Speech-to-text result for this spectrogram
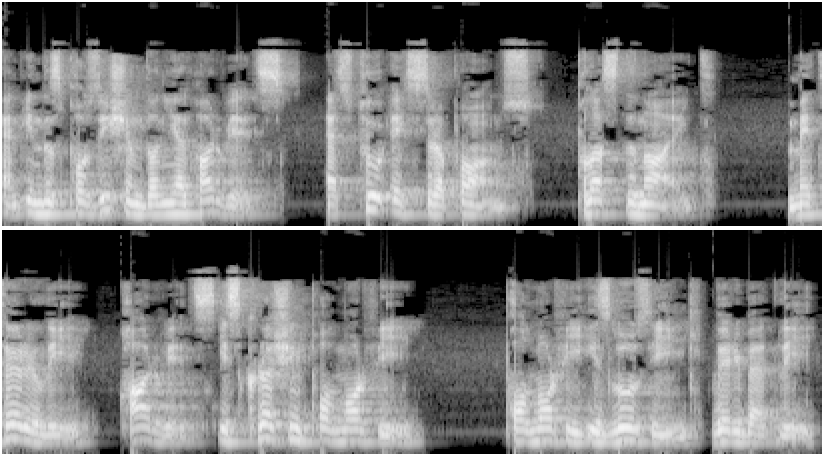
And in this position, Daniel Harrwitz has two extra pawns, plus the knight. Materially, Harrwitz is crushing Paul Morphy. Paul Morphy is losing very badly.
